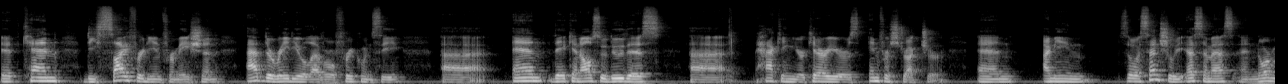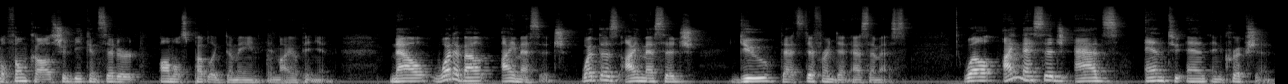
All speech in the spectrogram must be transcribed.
it can decipher the information at the radio level frequency. Uh, and they can also do this uh, hacking your carrier's infrastructure. And I mean, so essentially, SMS and normal phone calls should be considered almost public domain, in my opinion. Now, what about iMessage? What does iMessage do that's different than SMS? Well, iMessage adds end to end encryption,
